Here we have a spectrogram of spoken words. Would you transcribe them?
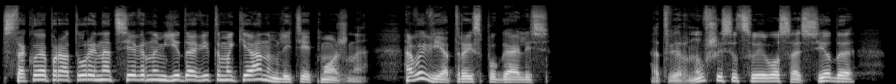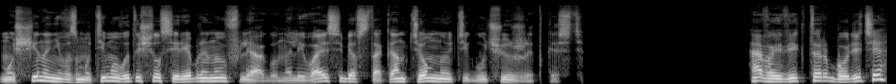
С такой аппаратурой над Северным Ядовитым океаном лететь можно, а вы ветра испугались». Отвернувшись от своего соседа, мужчина невозмутимо вытащил серебряную флягу, наливая себе в стакан темную тягучую жидкость. «А вы, Виктор, будете?»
